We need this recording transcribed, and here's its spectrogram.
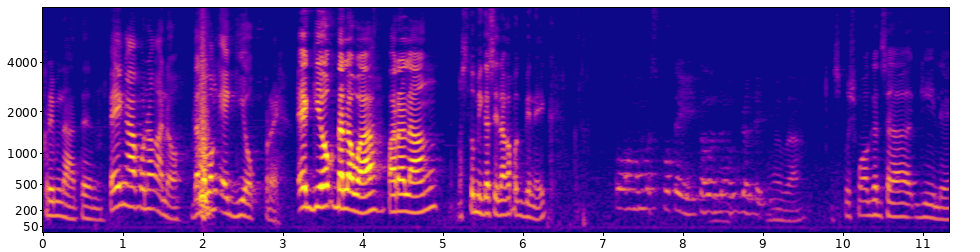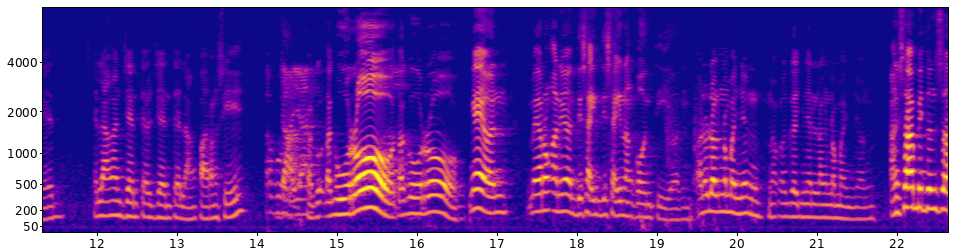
cream natin. Pahinga ako ng ano, dalawang egg yolk, pre. Egg yolk, dalawa, para lang mas tumigas sila kapag binake. Oo, mas potato, no? Galing. Diba? Tapos push mo agad sa gilid. Kailangan gentle-gentle lang, parang si Giant. Tagu- taguro, taguro. Ngayon, merong ano yun, design-design ng konti yun. Ano lang naman yun, nakaganyan lang naman yun. Ang sabi dun sa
